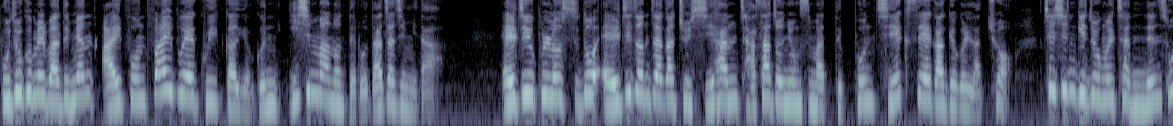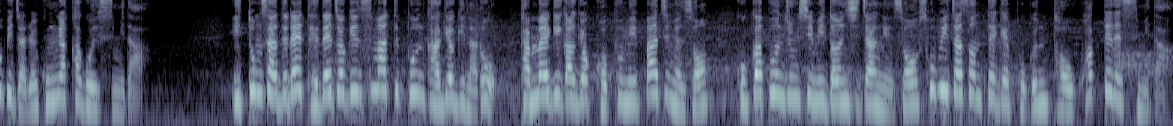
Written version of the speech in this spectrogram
보조금을 받으면 아이폰 5의 구입 가격은 20만 원대로 낮아집니다. LGU 플러스도 LG전자가 출시한 자사 전용 스마트폰 GX의 가격을 낮춰 최신 기종을 찾는 소비자를 공략하고 있습니다. 이 통사들의 대대적인 스마트폰 가격 인하로 단말기 가격 거품이 빠지면서 고가폰 중심이던 시장에서 소비자 선택의 폭은 더욱 확대됐습니다.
